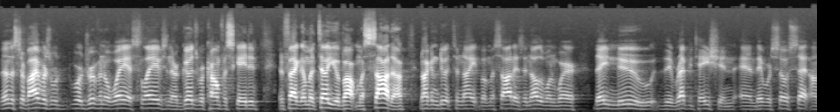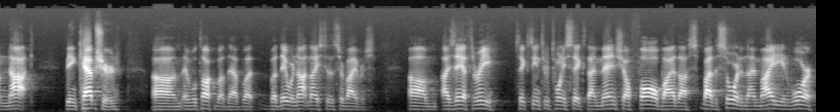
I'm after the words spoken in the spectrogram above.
And then the survivors were, were driven away as slaves and their goods were confiscated. In fact, I'm going to tell you about Masada. I'm not going to do it tonight, but Masada is another one where they knew the reputation and they were so set on not being captured. Um, and we'll talk about that, but, but they were not nice to the survivors. Um, Isaiah 3 16 through 26 Thy men shall fall by the, by the sword, and thy mighty in war,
